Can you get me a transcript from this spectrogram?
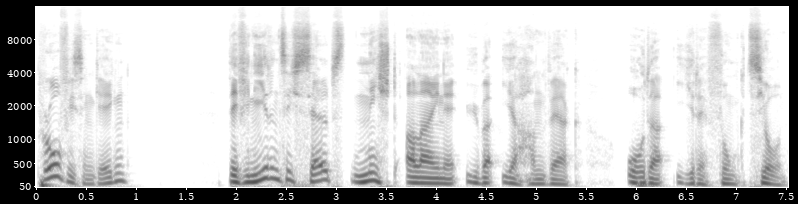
Profis hingegen definieren sich selbst nicht alleine über ihr Handwerk oder ihre Funktion.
